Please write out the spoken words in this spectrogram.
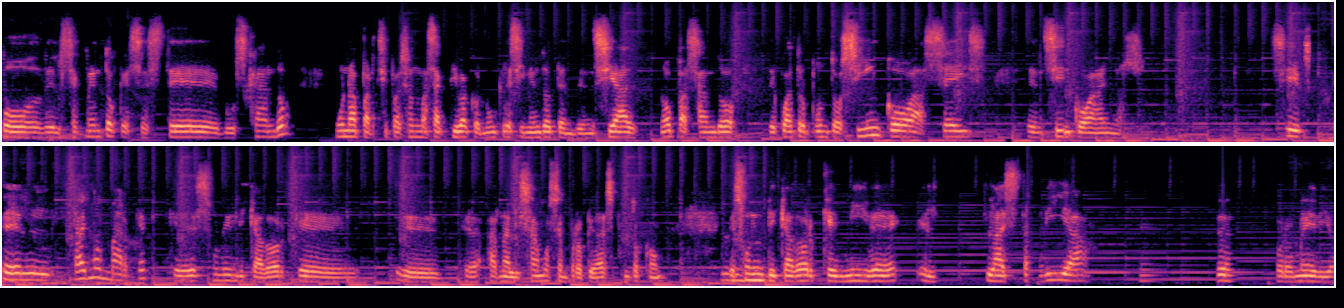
o del segmento que se esté buscando, una participación más activa con un crecimiento tendencial, ¿no? pasando de 4.5 a 6 en cinco años. Sí, el Time on Market, que es un indicador que eh, analizamos en propiedades.com, es un indicador que mide la estadía promedio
